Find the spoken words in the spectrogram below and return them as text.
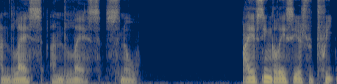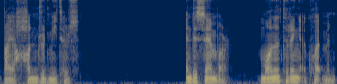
and less and less snow. I have seen glaciers retreat by a hundred metres. In December, monitoring equipment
